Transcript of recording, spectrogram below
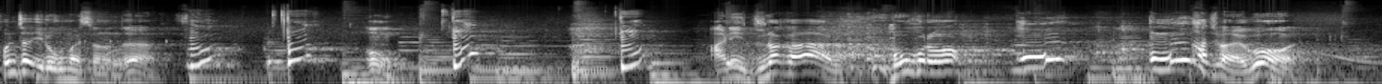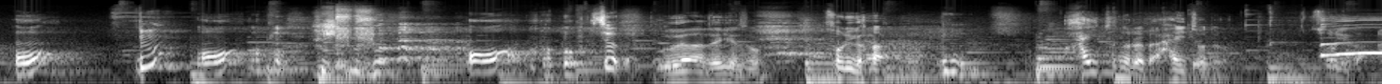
혼자 이러고만 있었는데. 응? 응? 아니 누나가 목으로 응? 응? 하지 말고 어? 응? 어? 어? 좀 의아한데 계속 소리가 하이톤으로 해봐 하이톤으로 소리가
